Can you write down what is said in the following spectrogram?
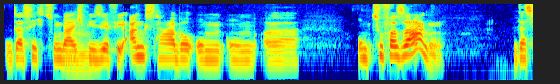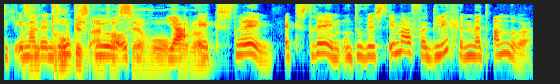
dass ich zum Beispiel mhm. sehr viel Angst habe, um, um, äh, um zu versagen. Dass ich immer also den Druck Druck ist spüre, einfach sehr hoch, ja, oder? extrem, extrem. Und du wirst immer verglichen mit anderen.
